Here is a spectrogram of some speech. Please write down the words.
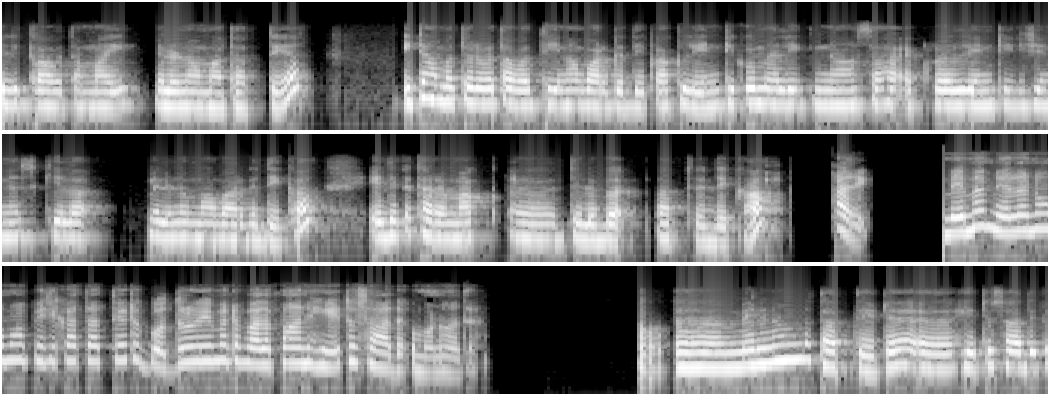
පිළිකාව තමයි මෙලනෝමා තත්ත්වය. ඊට අමතරව තව තියෙන වර්ග දෙකක් lentigo maligna සහ acral lentiginous කියලා මෙලනෝමා වර්ග දෙකක්. ඒ දෙක තරමක් දුර්ලභ තත්ත්ව දෙකක්. හරි. මෙම මෙලනෝමා පිළිකා තත්ත්වයට ගොදුරු වීමට බලපාන හේතු සාධක මොනවාද? මෙලනෝමා තත්ත්වයට හේතු සාධක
